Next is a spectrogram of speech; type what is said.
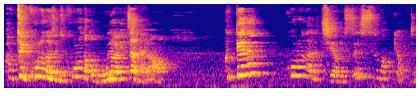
갑자기 코로나 생겨서 코로나가 뭐야 했잖아요. 그때는 코로나를 지하로 쓸 수밖에 없죠.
